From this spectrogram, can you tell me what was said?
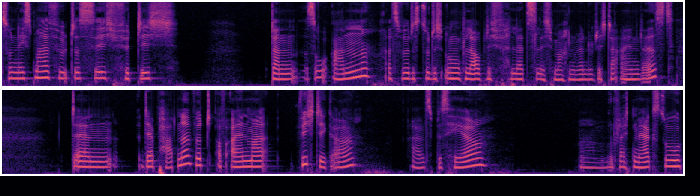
zunächst mal fühlt es sich für dich dann so an, als würdest du dich unglaublich verletzlich machen, wenn du dich da einlässt. Denn der Partner wird auf einmal wichtiger als bisher. Ähm, und vielleicht merkst du,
